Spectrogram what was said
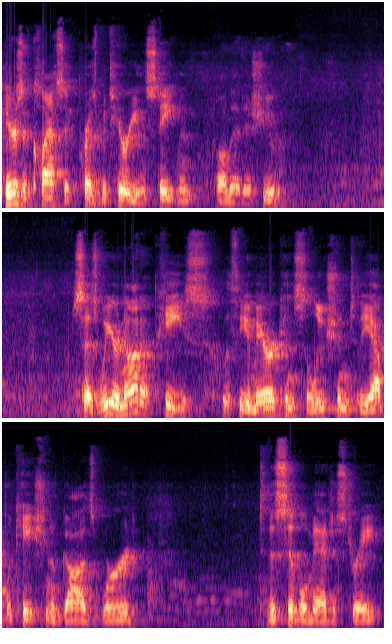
Here's a classic Presbyterian statement on that issue. It says, We are not at peace with the American solution to the application of God's word to the civil magistrate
